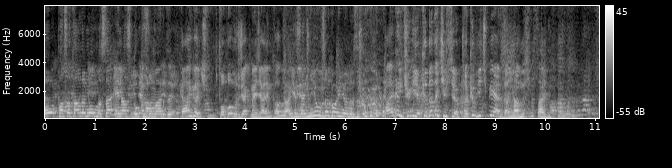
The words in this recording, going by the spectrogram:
o pas hataların olmasa en az 9'un vardı. Kanka ç- topa vuracak mecalim kalmadı. Kanka Yemin sen çok niye uzak oynuyorsun o zaman? Kanka çünkü yakında da kimse yok. Takım hiçbir yerde. Yanlış mı saydık?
